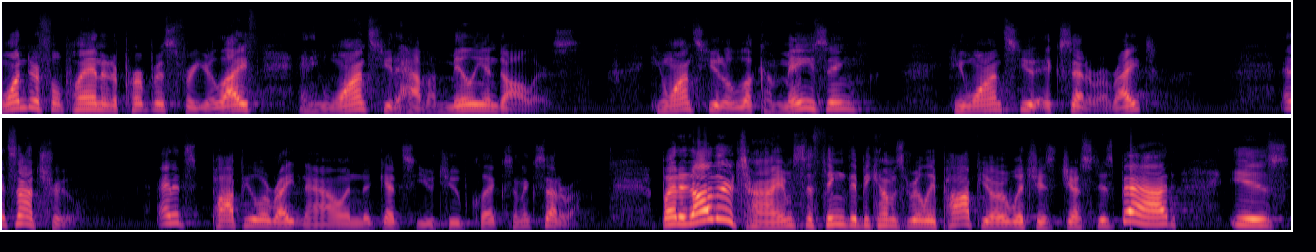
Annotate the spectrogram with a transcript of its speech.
wonderful plan and a purpose for your life, and He wants you to have a million dollars. He wants you to look amazing. He wants you, etc., right? And it's not true. And it's popular right now, and it gets YouTube clicks and etc. But at other times, the thing that becomes really popular, which is just as bad, is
